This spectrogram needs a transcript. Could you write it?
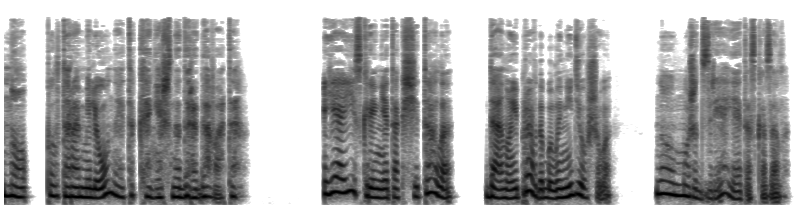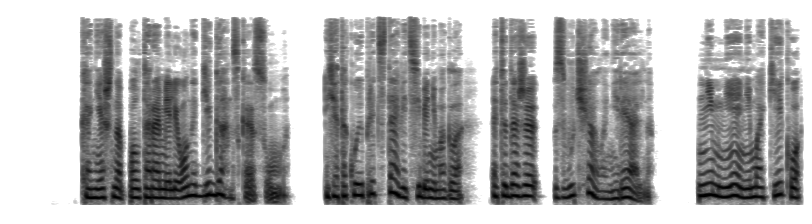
Но полтора миллиона — это, конечно, дороговато. Я искренне так считала. Да, оно и правда было недешево. Но, может, зря я это сказала. Конечно, полтора миллиона — гигантская сумма. Я такое представить себе не могла. Это даже звучало нереально. Ни мне, ни Макико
